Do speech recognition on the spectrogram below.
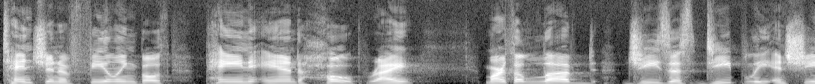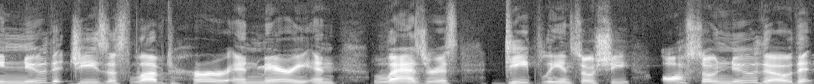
tension of feeling both pain and hope, right? Martha loved Jesus deeply, and she knew that Jesus loved her and Mary and Lazarus deeply. And so she also knew, though, that,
